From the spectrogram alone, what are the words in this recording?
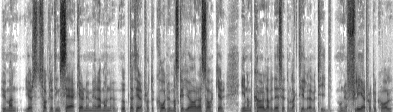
hur man gör saker och ting säkrare numera. Man uppdaterar protokoll, hur man ska göra saker. Inom curl har vi dessutom lagt till över tid många fler protokoll.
